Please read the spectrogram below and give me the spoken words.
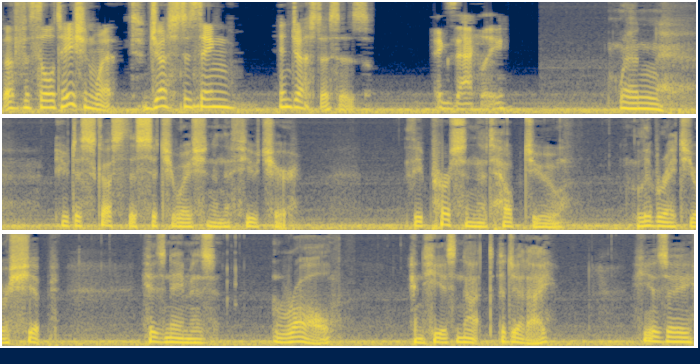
uh, facilitation with. Justicing injustices. Exactly. When you discuss this situation in the future, the person that helped you liberate your ship, his name is Rawl, and he is not a Jedi. He is a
